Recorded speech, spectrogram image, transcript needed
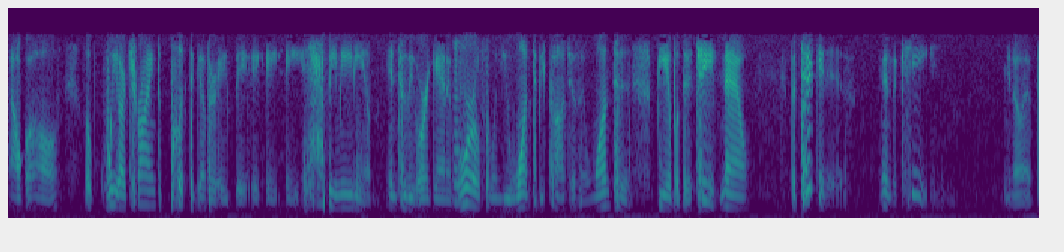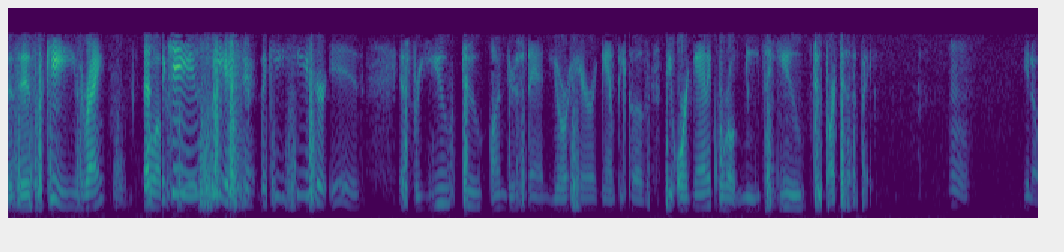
alcohols. So we are trying to put together a a, a, a happy medium into the organic Mhm. world. So when you want to be conscious and want to be able to achieve, now the ticket is and the key. You know, if this is the keys, right? That's Well, the keys. here, the key here is is for you to understand your hair again because the organic world needs you to participate. Mm. You know,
